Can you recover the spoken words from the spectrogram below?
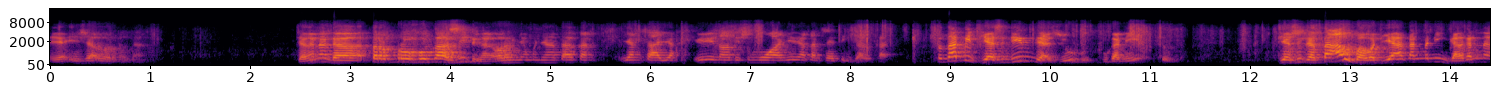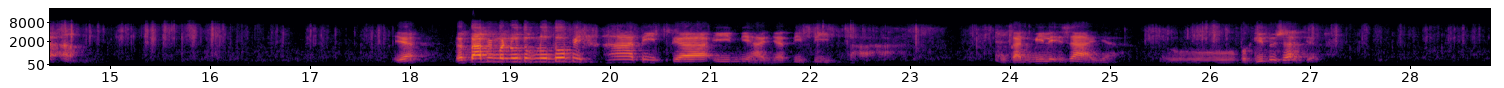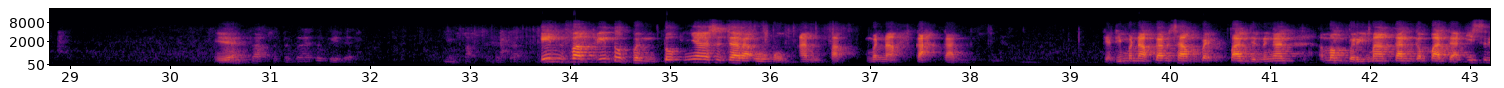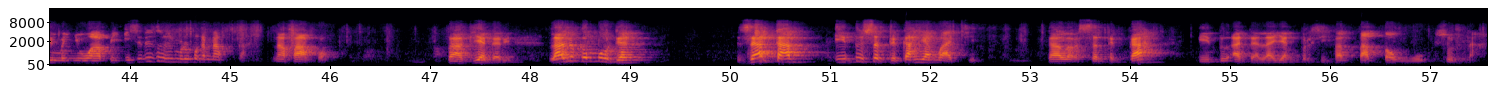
Ya insya Allah tenang. Jangan Anda terprovokasi dengan orang yang menyatakan yang kaya ini nanti semuanya akan saya tinggalkan. Tetapi dia sendiri tidak zuhud, bukan itu. Dia sudah tahu bahwa dia akan meninggalkan nah. Ya, tetapi menutup-nutupi, ah tidak, ini hanya titipan. Bukan milik saya. Oh, begitu saja. Ya. itu beda. Infak itu bentuknya secara umum, anfak, menafkahkan. Jadi menafkahkan sampai panjenengan memberi makan kepada istri, menyuapi istri itu merupakan nafkah, nafkah. Bagian dari. Lalu kemudian zakat itu sedekah yang wajib. Kalau sedekah itu adalah yang bersifat tatawu sunnah.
